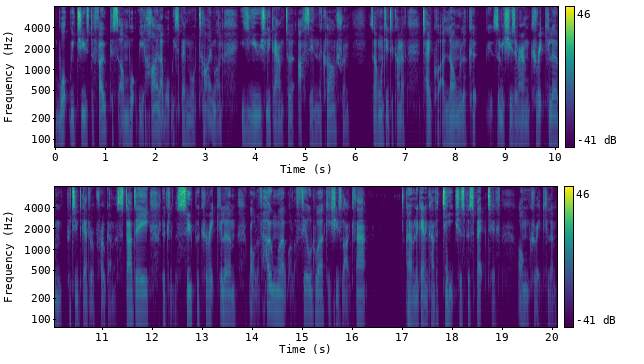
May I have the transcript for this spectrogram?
what we choose to focus on, what we highlight, what we spend more time on, is usually down to us in the classroom. So I wanted to kind of take quite a long look at some issues around curriculum, putting together a program of study, looking at the super curriculum, role of homework, role of fieldwork, issues like that. Um, and again, kind of a teacher's perspective on curriculum.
